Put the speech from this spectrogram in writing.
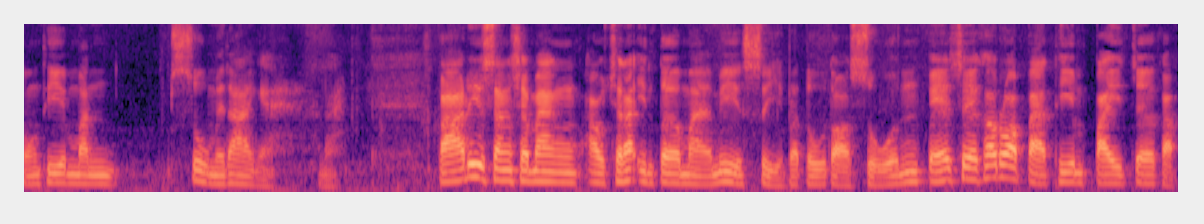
ของทีมมันสู้ไม่ได้ไงนะ ปารีสแซงต์แชร์แมงเอาชนะอินเตอร์ไมอามี่ 4 ประตูต่อ 0 เปเชเข้ารอบ 8 ทีมไปเจอกับ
